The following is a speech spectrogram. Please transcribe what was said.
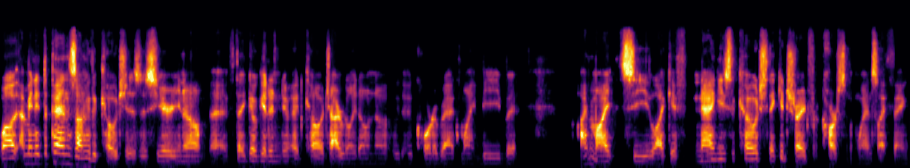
well, I mean, it depends on who the coach is this year. You know, if they go get a new head coach, I really don't know who the quarterback might be, but I might see like if Nagy's the coach, they could trade for Carson Wentz. I think.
